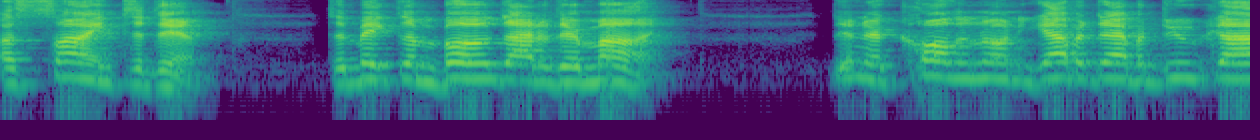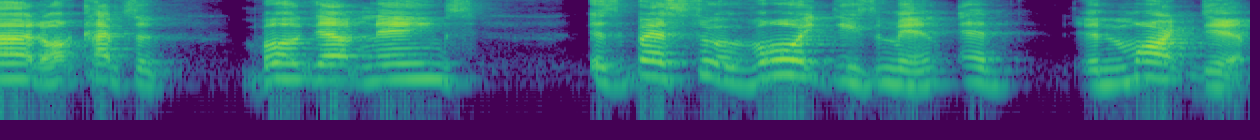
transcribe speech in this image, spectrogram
assigned to them to make them bugged out of their mind. Then they're calling on Yabba Dabba Doo God, all types of bugged out names. It's best to avoid these men and, and mark them.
